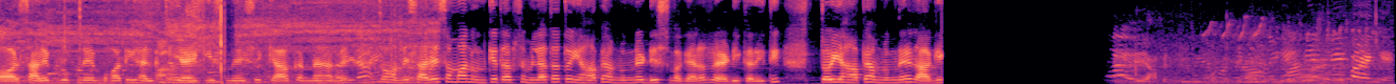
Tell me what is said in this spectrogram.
और सारे ग्रुप ने बहुत ही हेल्प किया है कि इसमें से क्या करना है हमें। तो हमें सारे सामान उनके तरफ़ से मिला था तो यहाँ पर हम लोग ने डिश वगैरह रेडी करी थी। तो यहाँ पर हम लोग ने रागी पाएँगे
